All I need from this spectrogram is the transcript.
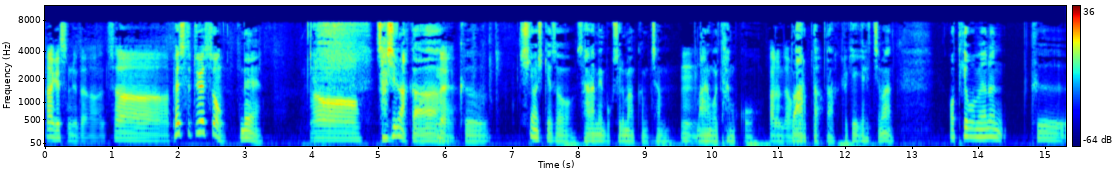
알겠습니다. 자, 베스트 듀엣송. 네. 어, 사실은 아까 네. 그 시경 씨께서 사람의 목소리만큼 참 음. 많은 걸 담고 아름다운 또 아름답다. 그렇게 얘기했지만 어떻게 보면은 그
